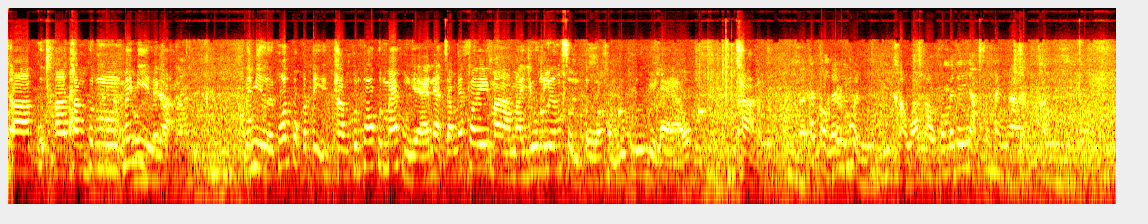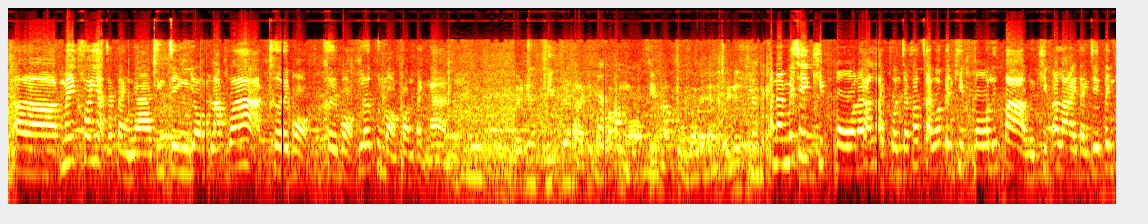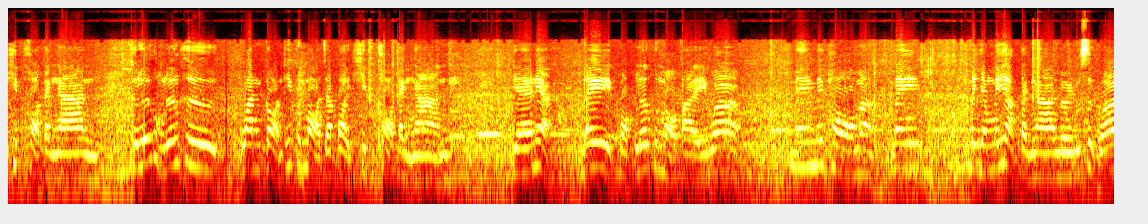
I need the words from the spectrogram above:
อ่าคุณอ่าทางคุณไม่มีเลยค่ะ ไม่มีเลยเพราะปกติทางคุณพ่อคุณแม่ของแย้เนี่ยจะไม่ค่อยมามายุ่งเรื่องส่วนตัวของลูกๆอยู่แล้วค่ะแต่ก่อนหน้านี้เหมือนมีข่าวว่าเราก็ไม่ได้อยากจะแต่งงานกับเขาอ่าไม่ค่อยอยากจะแต่งงานจริง ๆ ยอมรับว่าเคยบอกเคยบอกเลิกคุณหมอก่อนแต่งงาน เป็นเรื่องคลิปเรื่องอะไรที่บอกว่าคุณหมอคลิปทำถูกอะไรนั่นเป็นเรื่องจริงไหมอันนั้นไม่ใช่คลิปโปนะคะหลายคนจะเข้าใจว่าเป็นคลิปโปหรือเปล่าหรือคลิปอะไรแต่จริงๆเป็นคลิปขอแต่งงาน คือเรื่องของเรื่องคือวันก่อนที่คุณหมอจะปล่อยคลิปขอแต่งงาน แย้เนี่ยได้บอกเลิกคุณหมอไปว่าไม่ไม่พร้อมอะไม่ไม่ยังไม่อยากแต่งงานเลยรู้สึกว่า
